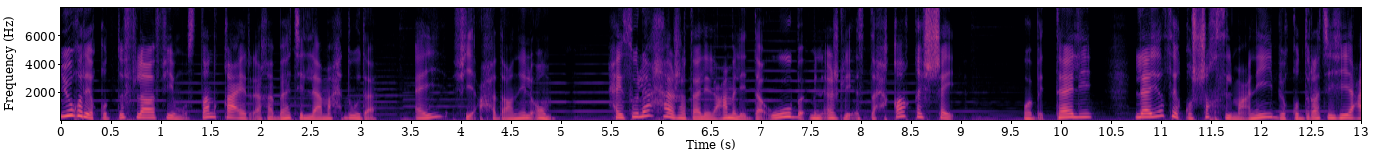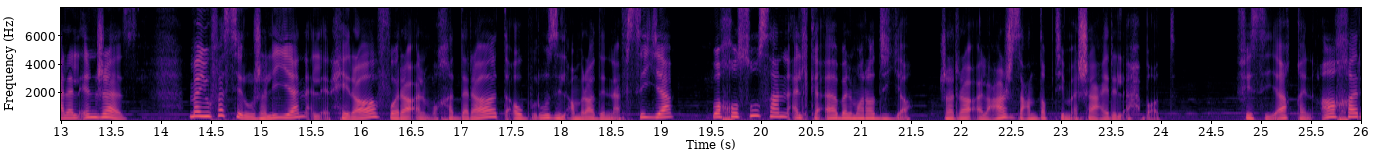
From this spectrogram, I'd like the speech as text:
يغرق الطفل في مستنقع الرغبات اللامحدودة أي في أحضان الأم حيث لا حاجة للعمل الدؤوب من أجل استحقاق الشيء وبالتالي لا يثق الشخص المعني بقدرته على الإنجاز ما يفسر جليا الانحراف وراء المخدرات أو بروز الأمراض النفسية وخصوصا الكآبة المرضية جراء العجز عن ضبط مشاعر الأحباط. في سياق آخر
